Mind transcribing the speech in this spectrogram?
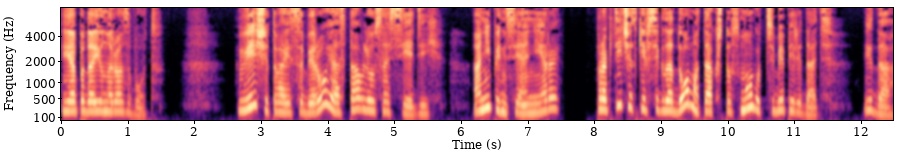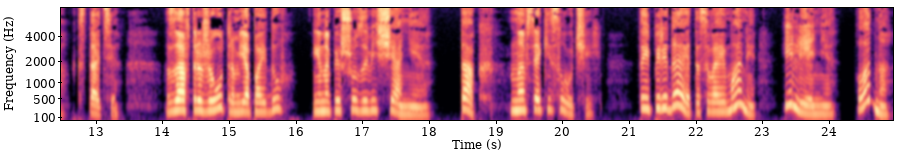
я подаю на развод. Вещи твои соберу и оставлю у соседей. Они пенсионеры, практически всегда дома, так что смогут тебе передать. И да, кстати, завтра же утром я пойду и напишу завещание. Так, на всякий случай. Ты передай это своей маме и Лене, ладно?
